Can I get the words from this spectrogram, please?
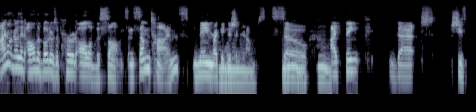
I don't know that all the voters have heard all of the songs, and sometimes name recognition Mm. helps. So. Mm. I think that she's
